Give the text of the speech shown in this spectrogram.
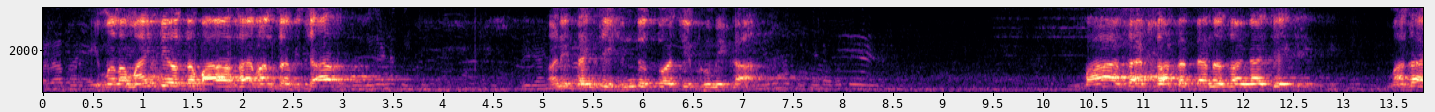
की मला माहिती होतं बाळासाहेबांचा विचार आणि त्यांची हिंदुत्वाची भूमिका. बाळासाहेब सातत्यानं सांगायचे की माझा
